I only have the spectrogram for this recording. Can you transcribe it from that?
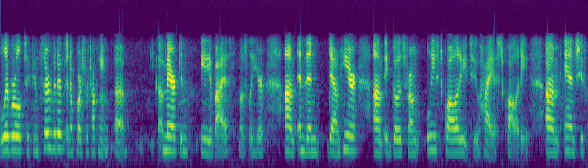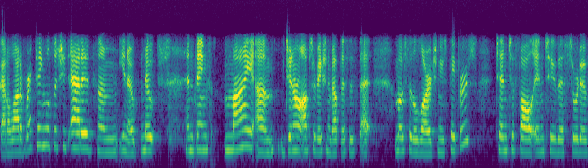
liberal to conservative, and of course, we're talking uh, American media bias mostly here. Um, and then down here, um, it goes from least quality to highest quality. Um, and she's got a lot of rectangles that she's added, some, you know, notes and things. My um, general observation about this is that most of the large newspapers tend to fall into this sort of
